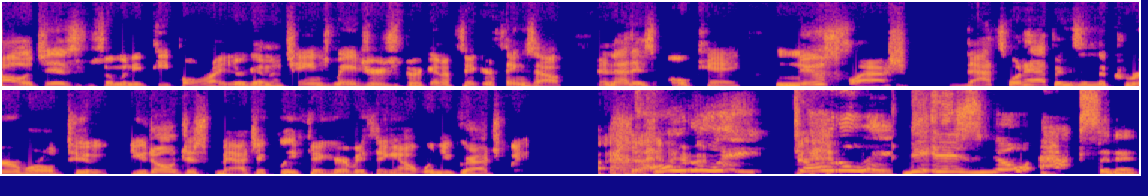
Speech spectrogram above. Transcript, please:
college is for so many people, right? You're going to change majors, you're going to figure things out, and that is okay. Newsflash, that's what happens in the career world too. You don't just magically figure everything out when you graduate. totally, totally. It is no accident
